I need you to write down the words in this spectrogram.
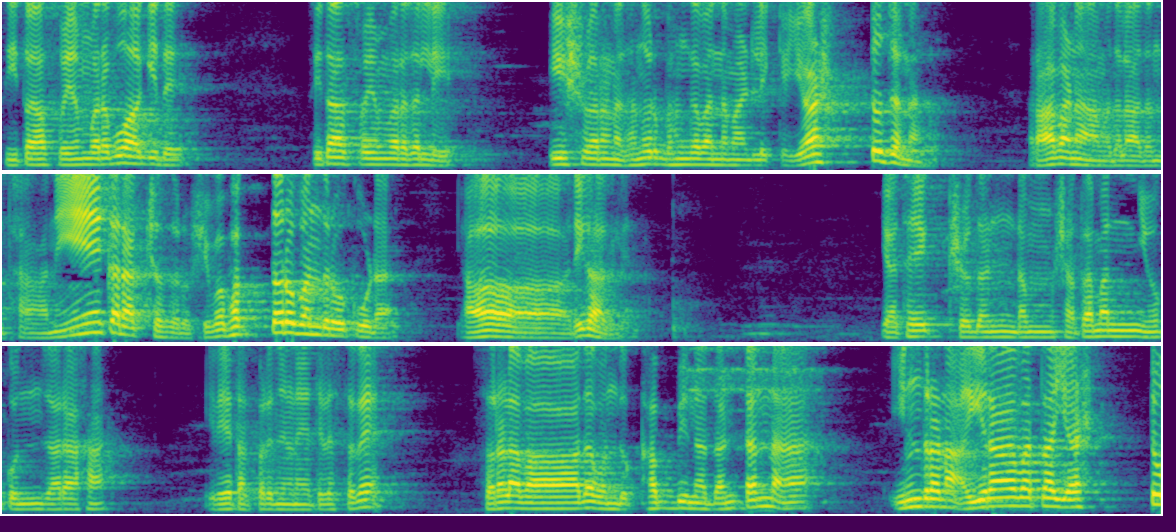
ಸೀತಾ ಸ್ವಯಂವರವೂ ಆಗಿದೆ. ಸೀತಾ ಸ್ವಯಂವರದಲ್ಲಿ ಈಶ್ವರನ ಧನುರ್ಭಂಗವನ್ನ ಮಾಡಲಿಕ್ಕೆ ಎಷ್ಟು ಜನ ರಾವಣ ಮೊದಲಾದಂತಹ ಅನೇಕ ರಾಕ್ಷಸರು, ಶಿವಭಕ್ತರು ಬಂದರೂ ಕೂಡ ಯಾರಿಗಾಗಲಿ ಯಥೇಕ್ಷುದಂಡಂ ಶತಮನ್ಯು ಕುಂಜರಹ ಇದೇ ನಿರ್ಣಯ ತಿಳಿಸ್ತದೆ. ಸರಳವಾದ ಒಂದು ಕಬ್ಬಿನ ದಂಟನ್ನ ಇಂದ್ರನ ಐರಾವತ ಎಷ್ಟು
